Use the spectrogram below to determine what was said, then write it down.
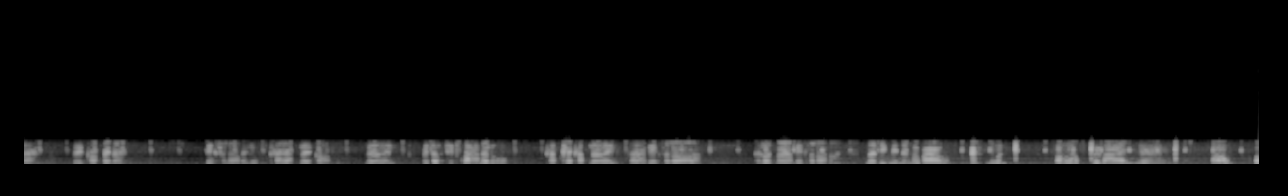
จ้ะเลยเกาะไปนะเบรกชะลอไว้ลูกครับ เลยเกาะเลย ไม่ต้องชิดขวานะลูกขับแค่ขับเลยจ้าเบรกชะลออะรถมาเบรกชะลอหน่อยเลยอีกนิดนึงเบาๆอะหมุน สองรอบไวๆหนึ่งสองโอ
